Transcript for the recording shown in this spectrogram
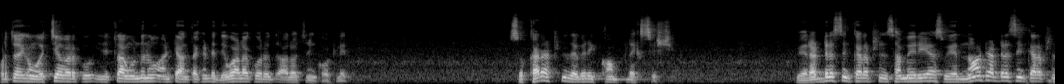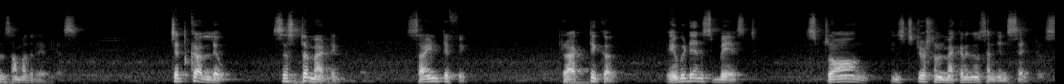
కృతయుగం వచ్చే వరకు ఇది ఇట్లా ఉండును అంటే అంతకంటే దివాళా కోరు ఆలోచన ఇంకోట్లేదు so corruption is a very complex issue we are addressing corruption some areas we are not addressing corruption some other areas చిట్కాలు లేవు. Systematic scientific practical evidence based strong institutional mechanisms and incentives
